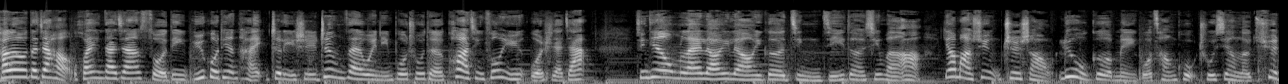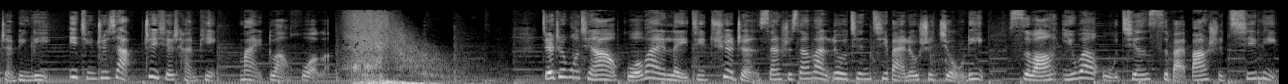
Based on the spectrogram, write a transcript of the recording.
Hello，大家好，欢迎大家锁定雨果电台，这里是正在为您播出的跨境风云，我是佳佳。今天我们来聊一聊一个紧急的新闻啊！亚马逊至少六个美国仓库出现了确诊病例，疫情之下，这些产品卖断货了。截至目前啊，国外累计确诊三十三万六千七百六十九例，死亡一万五千四百八十七例，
